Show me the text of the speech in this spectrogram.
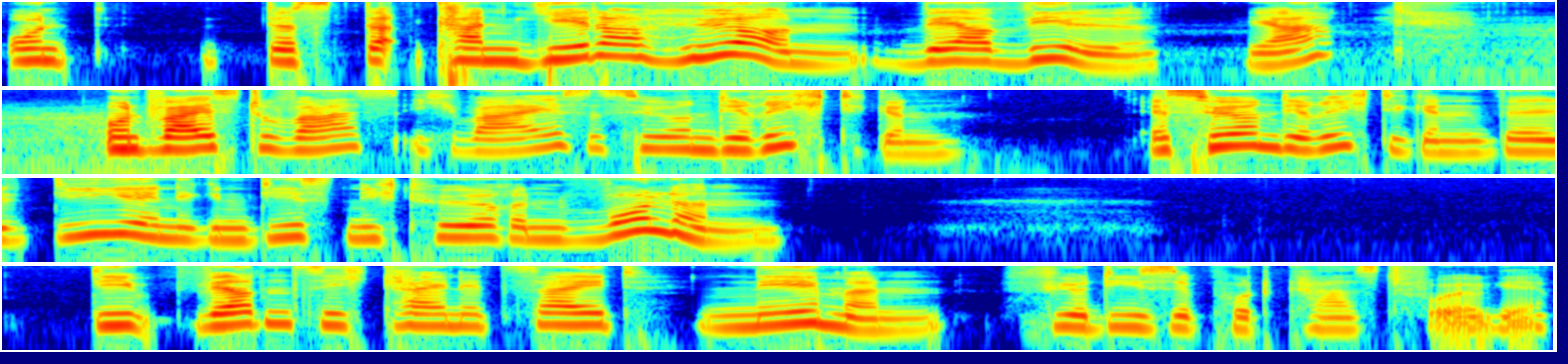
Und das da kann jeder hören, wer will, ja. Und weißt du was? Ich weiß, es hören die Richtigen. Es hören die Richtigen, weil diejenigen, die es nicht hören wollen, die werden sich keine Zeit nehmen für diese Podcast-Folge.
